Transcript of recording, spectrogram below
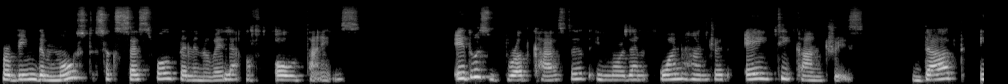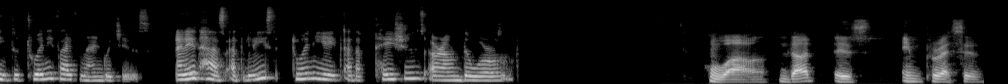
for being the most successful telenovela of all times. It was broadcasted in more than 180 countries, dubbed into 25 languages, and it has at least 28 adaptations around the world. Wow, that is impressive.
